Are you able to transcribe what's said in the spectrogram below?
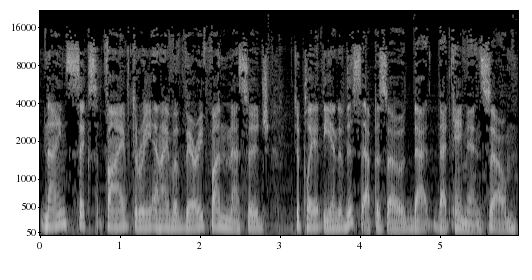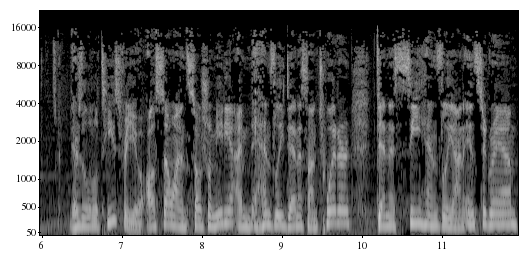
9653, and I have a very fun message to play at the end of this episode that, that came in. So there's a little tease for you. Also on social media, I'm Hensley Dennis on Twitter, Dennis C. Hensley on Instagram.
